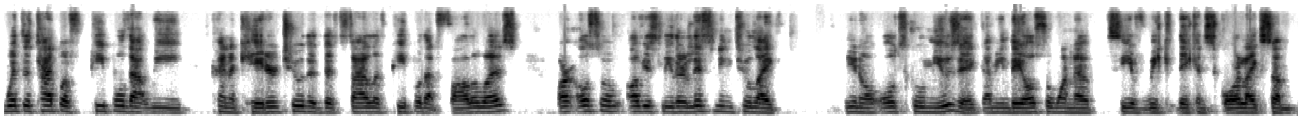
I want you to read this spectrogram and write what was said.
with the type of people that we kind of cater to, the, the style of people that follow us are also obviously they're listening to like, you know, old school music. I mean, they also want to see if we they can score like some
